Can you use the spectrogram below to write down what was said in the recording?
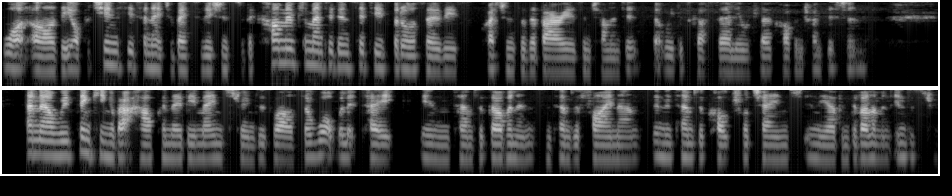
what are the opportunities for nature based solutions to become implemented in cities, but also these questions of the barriers and challenges that we discussed earlier with low carbon transitions. And now we're thinking about how can they be mainstreamed as well. So what will it take in terms of governance, in terms of finance, and in terms of cultural change in the urban development industry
